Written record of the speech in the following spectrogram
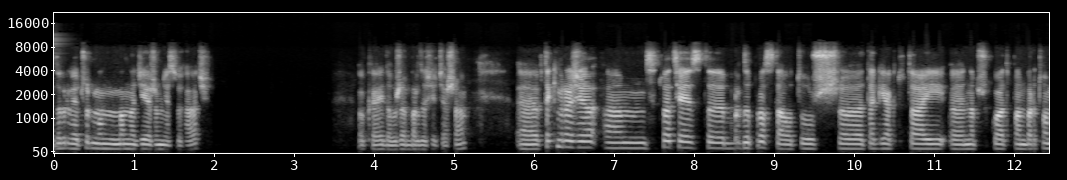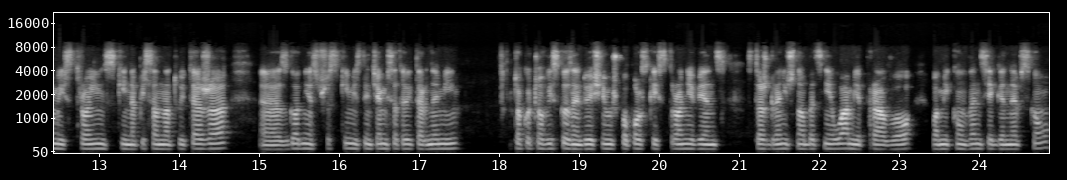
Dobry wieczór, mam, mam nadzieję, że mnie słychać. Okej, okay, dobrze, bardzo się cieszę. E, w takim razie um, sytuacja jest e, bardzo prosta. Otóż, e, tak jak tutaj na przykład pan Bartłomiej Stroiński napisał na Twitterze, zgodnie z wszystkimi zdjęciami satelitarnymi, to koczowisko znajduje się już po polskiej stronie, więc Straż Graniczna obecnie łamie prawo, łamie konwencję genewską,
